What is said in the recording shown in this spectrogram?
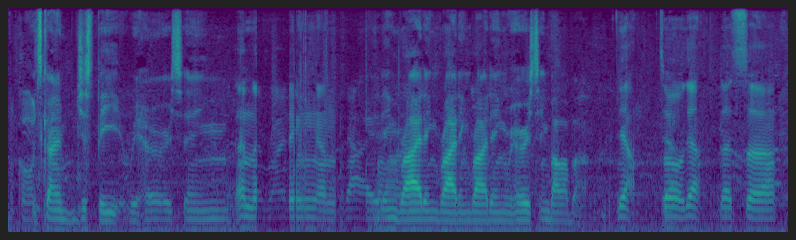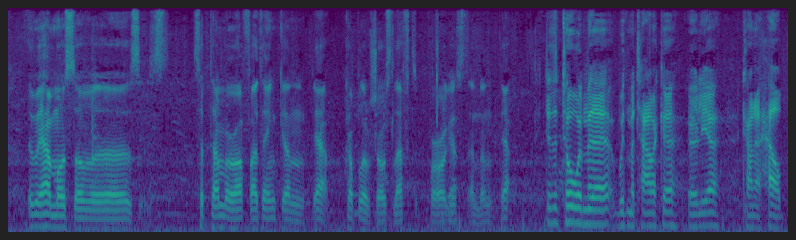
Record. It's gonna just be rehearsing, And uh, writing and writing, writing, writing, writing, rehearsing, blah blah blah. yeah. So yeah, that's uh, we have most of uh, s- s- September off, I think, and yeah, a couple of shows left for August, and then yeah. Did the tour with Me- with Metallica earlier kind of help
